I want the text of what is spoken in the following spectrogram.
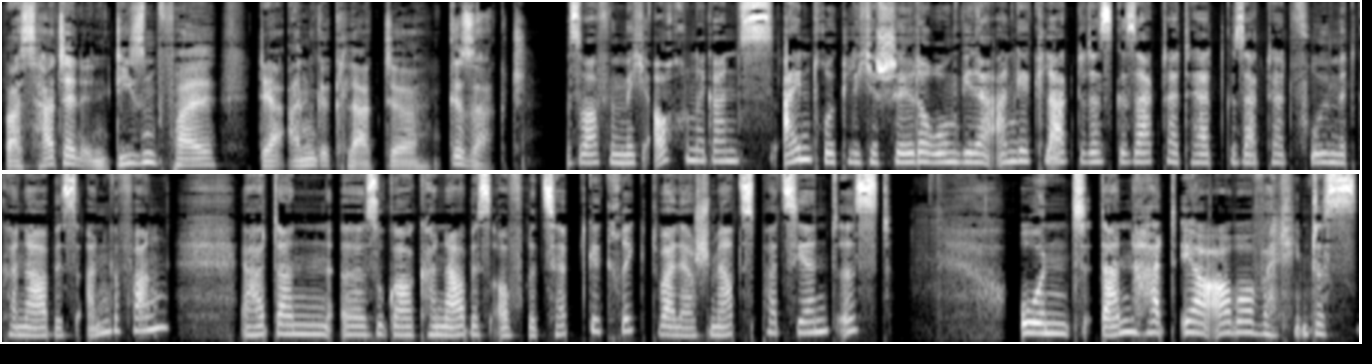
Was hat denn in diesem Fall der Angeklagte gesagt? Es war für mich auch eine ganz eindrückliche Schilderung, wie der Angeklagte das gesagt hat. Er hat gesagt, er hat früh mit Cannabis angefangen. Er hat dann äh, sogar Cannabis auf Rezept gekriegt, weil er Schmerzpatient ist. Und dann hat er aber, weil ihm das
